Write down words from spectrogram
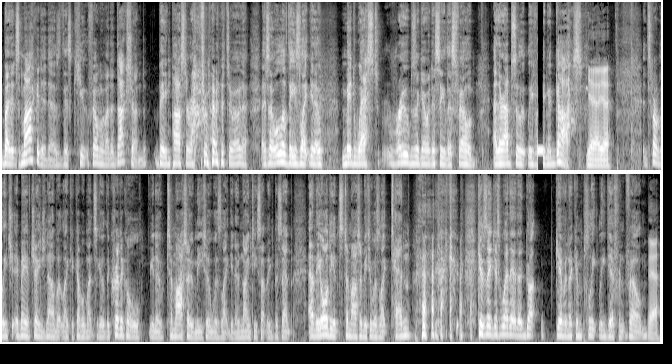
But it's marketed as this cute film about a dachshund being passed around from owner to owner. And so all of these like, you know, Midwest rubes are going to see this film and they're absolutely fucking aghast. Yeah, yeah. It's probably it may have changed now, but like a couple months ago, the critical you know tomato meter was like you know ninety something percent, and the audience tomato meter was like ten, because they just went in and got given a completely different film Yeah.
